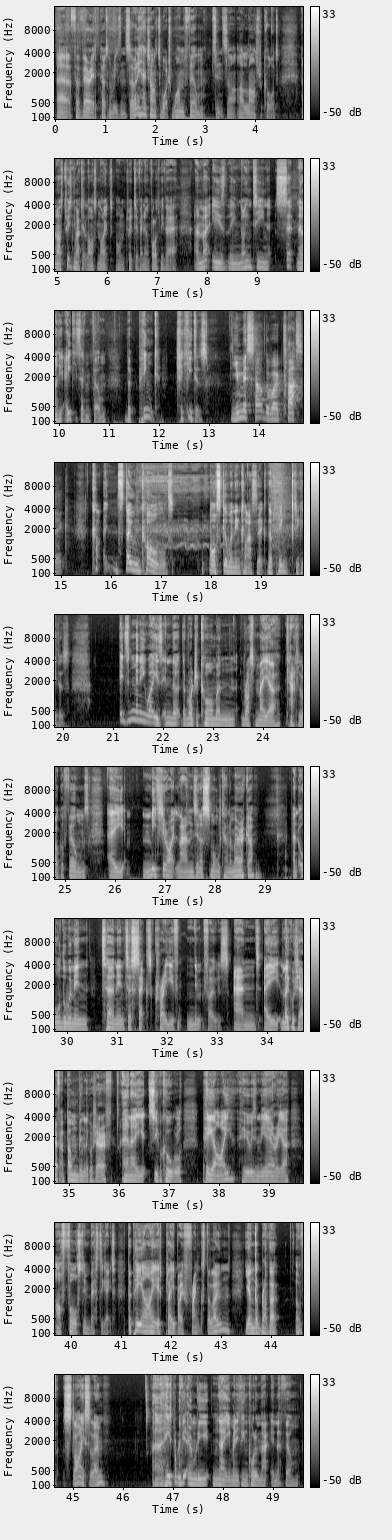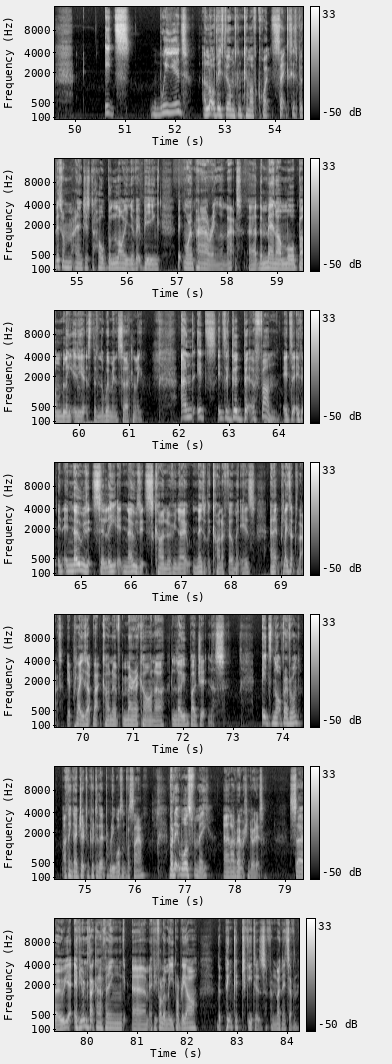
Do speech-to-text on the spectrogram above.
uh, for various personal reasons. So I've only had a chance to watch one film since our, our last record. And I was tweeting about it last night on Twitter if anyone follows me there. And that is the 19, no, 1987 film, The Pink Chiquitas. You missed out the word classic. Cl- Stone Cold Oscar winning classic, The Pink Chiquitas it's in many ways in the, the Roger Corman, Russ Meyer catalogue of films. A meteorite lands in a small town America, and all the women turn into sex crave nymphos. And a local sheriff, a bumbling local sheriff, and a super cool PI who is in the area are forced to investigate. The PI is played by Frank Stallone, younger brother of Sly Stallone. Uh, he's probably the only name, and if you can call him that, in the film it's weird. A lot of his films can come off quite sexist, but this one manages to hold the line of it being a bit more empowering than that. Uh, the men are more bumbling idiots than the women, certainly. And it's it's a good bit of fun. It, it knows it's silly. It knows it's kind of, you know, knows what the kind of film it is. And it plays up to that. It plays up that kind of Americana low budgetness. It's not for everyone. I think I joked on Twitter that it probably wasn't for Sam. But it was for me. And I very much enjoyed it. So, yeah, if you're into that kind of thing, um, if you follow me, you probably are. The Pink Chiquitas from 1987.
